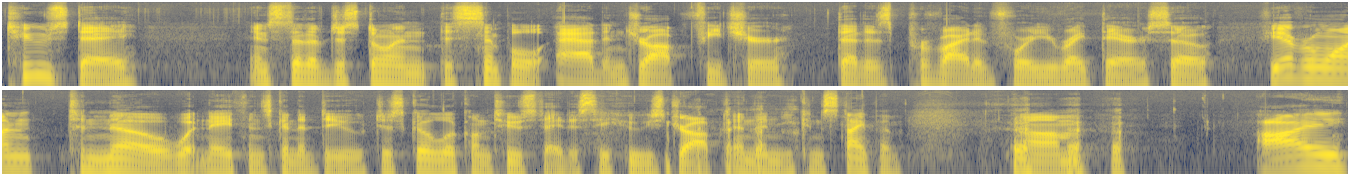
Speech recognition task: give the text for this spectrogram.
Tuesday instead of just doing the simple add and drop feature that is provided for you right there. So if you ever want to know what Nathan's going to do, just go look on Tuesday to see who's dropped, and then you can snipe him. Um, I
